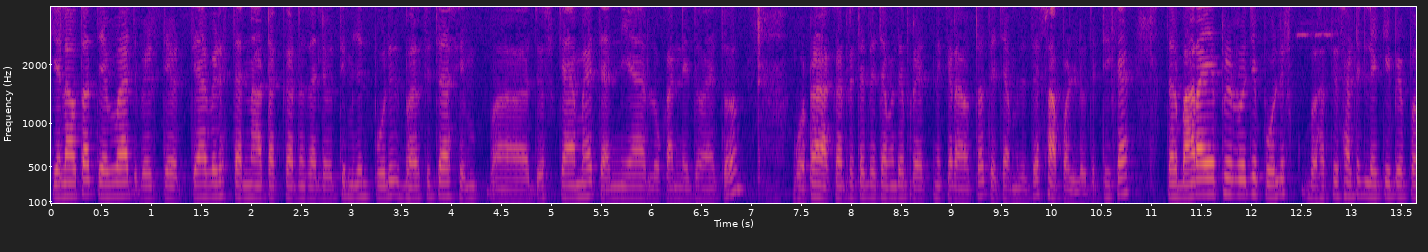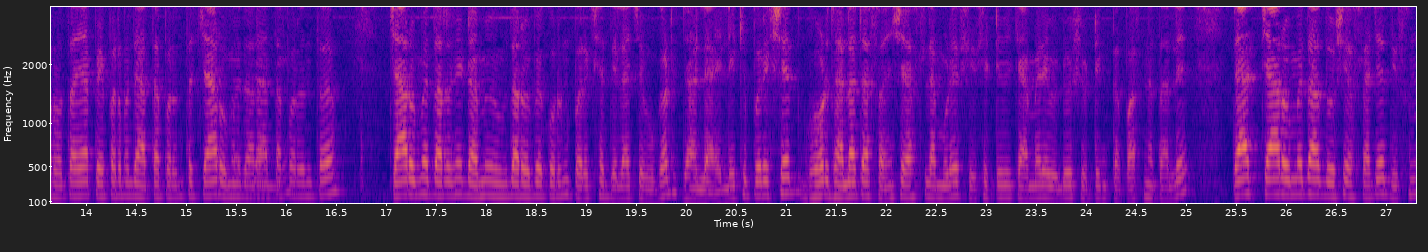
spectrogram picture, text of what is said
केला होता. तेव्हा ते- त्यावेळेस त्यांना अटक करण्यात आली होती. म्हणजे पोलीस भरतीचा सिम जो स्कॅम आहे त्यांनी या लोकांनी जो आहे तो घोटाळा करण्याचा त्याच्यामध्ये प्रयत्न केला होता. त्याच्यामध्ये ते सापडले होते. ठीक आहे? तर बारा एप्रिल रोजी पोलीस भरतीसाठी लेखी पेपर होता. या पेपरमध्ये आतापर्यंत चार उमेदवार आतापर्यंत चार उमेदवारांनी डमी उमेदवार उभे करून परीक्षा दिल्याचे उघड झाले आहे. लेखी परीक्षेत घोड झाल्याचा संशय असल्यामुळे सी सी टी व्ही कॅमेरे व्हिडिओ शूटिंग तपासण्यात आले. त्यात चार उमेदवार दोषी असल्याचे दिसून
